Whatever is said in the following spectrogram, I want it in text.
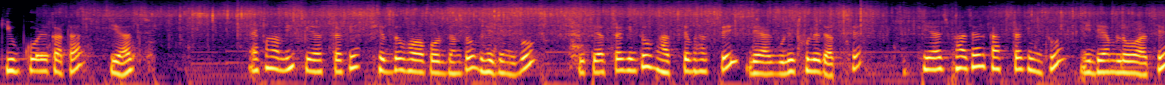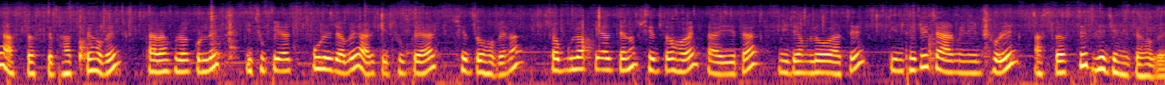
কিউব করে কাটা পেঁয়াজ। এখন আমি পেঁয়াজটাকে সেদ্ধ হওয়া পর্যন্ত ভেজে নিব। এই পেঁয়াজটা কিন্তু ভাজতে ভাজতেই লেয়ারগুলি খুলে যাচ্ছে। পেঁয়াজ ভাজার কাজটা কিন্তু মিডিয়াম লো আছে, আস্তে আস্তে ভাজতে হবে। তাড়াহুড়া করলে কিছু পেঁয়াজ পুড়ে যাবে আর কিছু পেঁয়াজ সেদ্ধ হবে না। সবগুলো পেঁয়াজ যেন সেদ্ধ হয়, তাই এটা মিডিয়াম লো আছে। তিন থেকে চার মিনিট ধরে আস্তে আস্তে ভেজে নিতে হবে।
